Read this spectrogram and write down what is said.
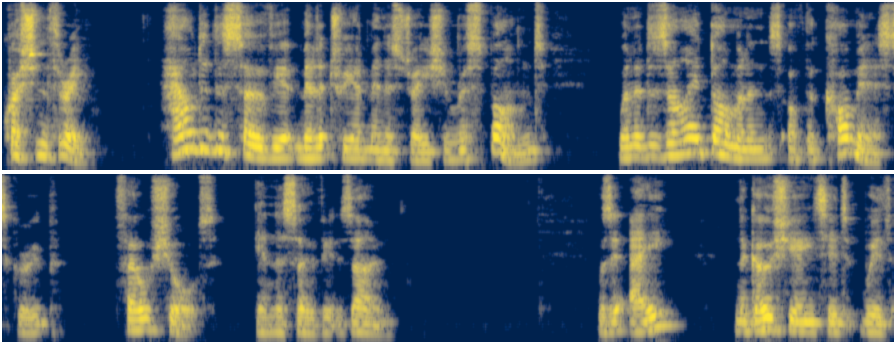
Question three How did the Soviet military administration respond when a desired dominance of the communist group fell short in the Soviet zone? Was it A, negotiated with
